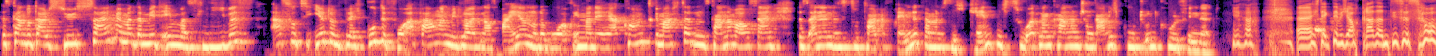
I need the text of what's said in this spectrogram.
das kann total süß sein, wenn man damit eben was Liebes assoziiert und vielleicht gute Vorerfahrungen mit Leuten aus Bayern oder wo auch immer der herkommt gemacht hat. Und es kann aber auch sein, dass einen das total befremdet, weil man das nicht kennt, nicht zuordnen kann und schon gar nicht gut und cool findet. Ja, äh, ich denke nämlich auch gerade an dieses so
